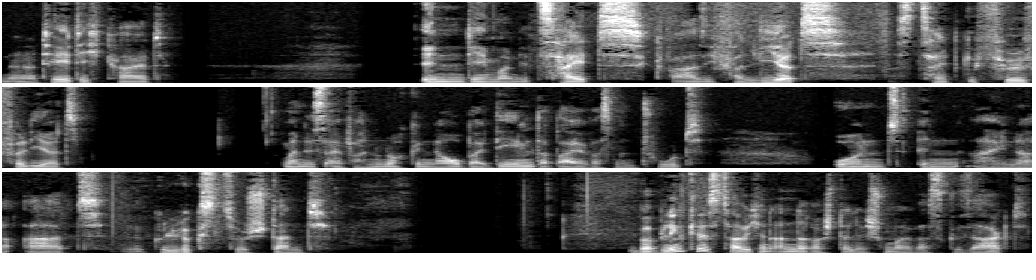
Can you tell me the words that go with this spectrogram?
in einer Tätigkeit, indem man die Zeit quasi verliert, das Zeitgefühl verliert. Man ist einfach nur noch genau bei dem dabei, was man tut und in einer Art Glückszustand. Über Blinkist habe ich an anderer Stelle schon mal was gesagt.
